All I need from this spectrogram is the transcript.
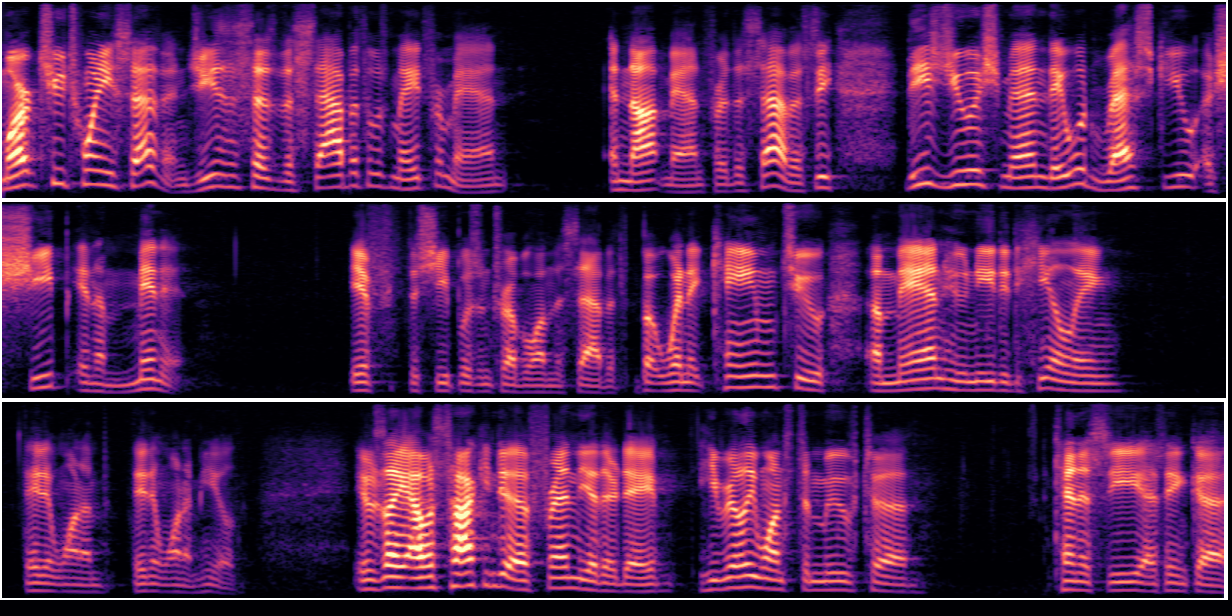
Mark 2:27, Jesus says the Sabbath was made for man and not man for the Sabbath. See, these Jewish men, they would rescue a sheep in a minute if the sheep was in trouble on the Sabbath. But when it came to a man who needed healing, they didn't want him, they didn't want him healed. It was like I was talking to a friend the other day. He really wants to move to Tennessee. I think uh,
